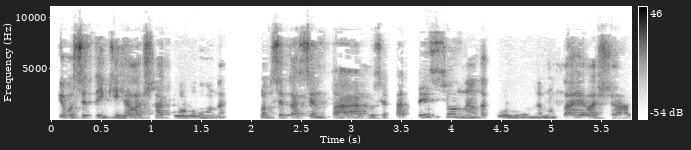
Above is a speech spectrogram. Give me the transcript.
Porque você tem que relaxar a coluna. Quando você está sentado, você está tensionando a coluna, não está relaxado.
